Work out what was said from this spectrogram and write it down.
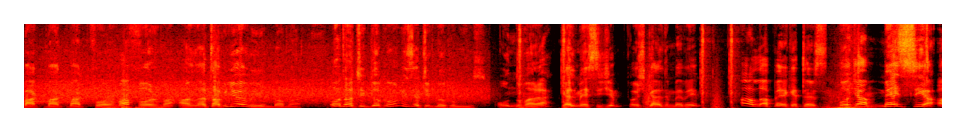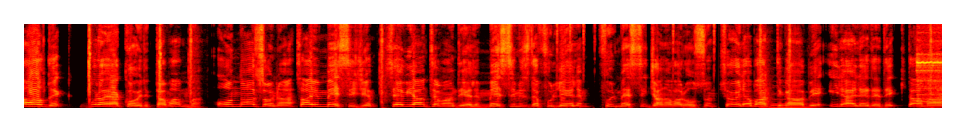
Bak bak bak forma forma anlatabiliyor muyum baba? O da Türk lokumu biz de Türk lokumuyuz. 10 numara. Gel Messi'cim. Hoş geldin bebeğim. Allah bereket versin. Hocam Messi'yi aldık. Buraya koyduk tamam mı? Ondan sonra Sayın Messi'cim seviye antrenman diyelim. Messi'mizi de fullleyelim. Full Messi canavar olsun. Şöyle baktık abi. ilerle dedik. Tamam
